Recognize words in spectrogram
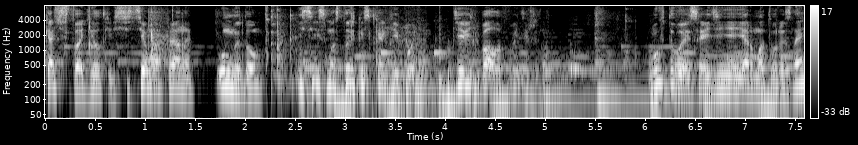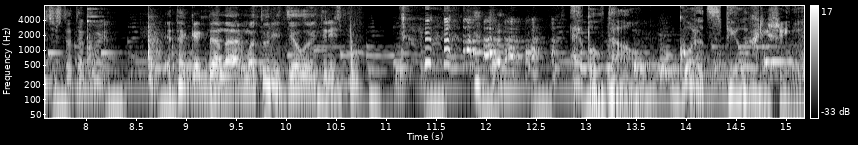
качество отделки, система охраны, умный дом. И сейсмостойкость, как в Японии. 9 баллов выдержит. Муфтовое соединение арматуры, знаете, что такое? Это когда на арматуре делают резьбу. Apple Town. Город спелых решений.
